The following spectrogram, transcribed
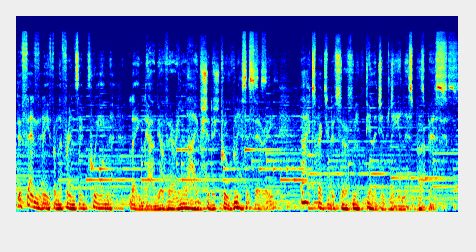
Defend me from the frenzied queen, laying down your very life should it prove necessary. I expect you to serve me diligently in this purpose.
